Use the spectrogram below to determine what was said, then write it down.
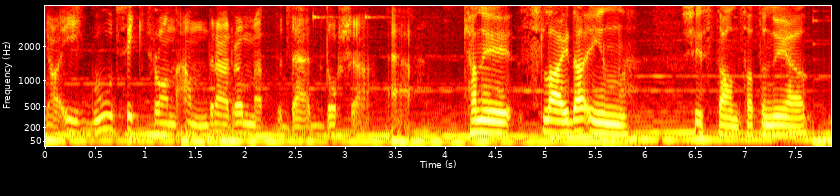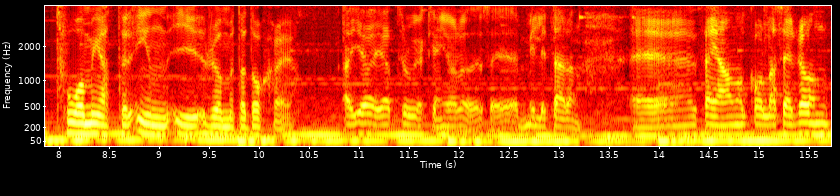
Ja, i god sikt från andra rummet där Dosha är. Kan ni slida in kistan så att den är två meter in i rummet där Dosha är? Ja, jag, jag tror jag kan göra det, säger militären. Eh, säger han och kollar sig runt.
